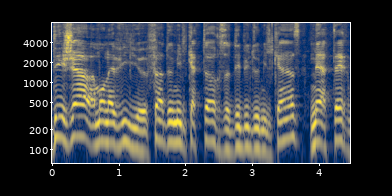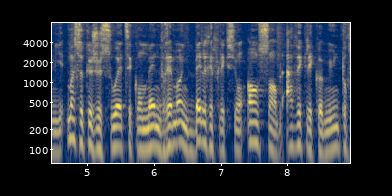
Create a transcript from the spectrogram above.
déjà, à mon avis, euh, fin 2014, début 2015, mais à terme, moi, ce que je souhaite, c'est qu'on mène vraiment une belle réflexion ensemble avec les communes pour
